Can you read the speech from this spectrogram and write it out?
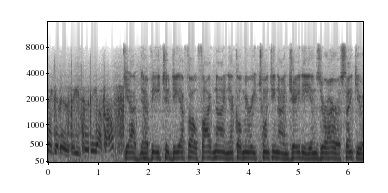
Think it is V2DFO. Yeah, uh, VE2 DFO 59 Echo Mary 29 JD N0 Iris. Thank you.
